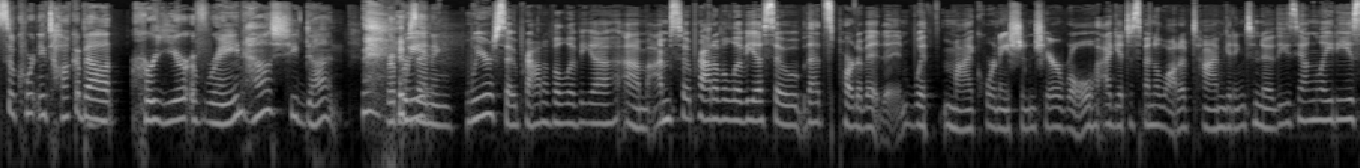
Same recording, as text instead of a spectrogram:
So, Courtney, talk about her year of reign. How's she done representing? We are so proud of Olivia. Um, I'm so proud of Olivia. So that's part of it with my coronation chair role. I get to spend a lot of time getting to know these young ladies.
